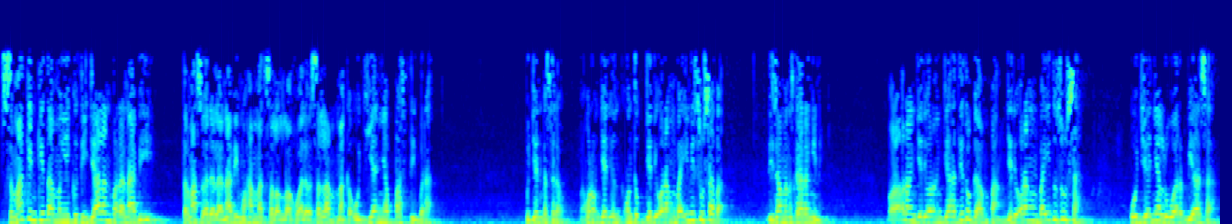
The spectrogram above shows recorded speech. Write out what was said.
semakin kita mengikuti jalan para nabi, termasuk adalah Nabi Muhammad sallallahu alaihi wasallam, maka ujiannya pasti berat. Ujian pasti. Orang jadi untuk jadi orang baik ini susah, Pak. Di zaman sekarang ini. Orang jadi orang jahat itu gampang, jadi orang baik itu susah. Ujiannya luar biasa.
